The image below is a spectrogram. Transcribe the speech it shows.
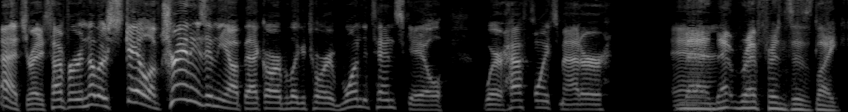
That's right. It's time for another scale of trannies in the Outback, our obligatory one to ten scale, where half points matter. And Man, that reference is like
